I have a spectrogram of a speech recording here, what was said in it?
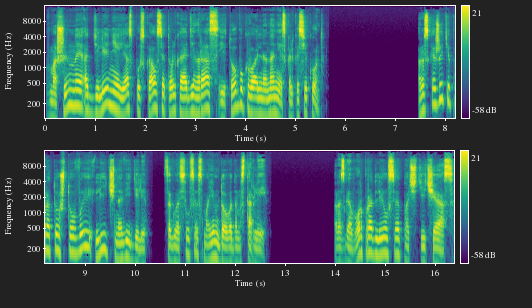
В машинное отделение я спускался только один раз, и то буквально на несколько секунд. «Расскажите про то, что вы лично видели», – согласился с моим доводом Старлей. Разговор продлился почти час.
